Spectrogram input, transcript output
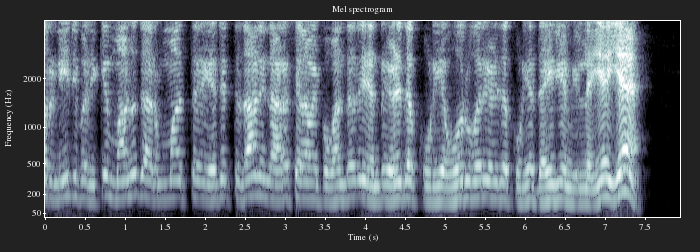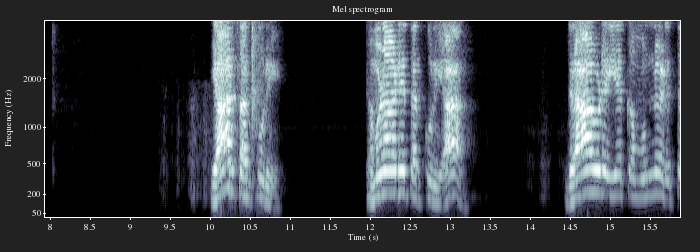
ஒரு நீதிபதிக்கு மனு தர்மத்தை எதிர்த்து தான் இந்த அரசியலமைப்பு வந்தது என்று எழுதக்கூடிய ஒருவர் எழுதக்கூடிய தைரியம் இல்லையே ஏன்? யார் தற்குறி? தமிழ்நாடே தற்கூறியா? திராவிட இயக்கம் முன்னெடுத்த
